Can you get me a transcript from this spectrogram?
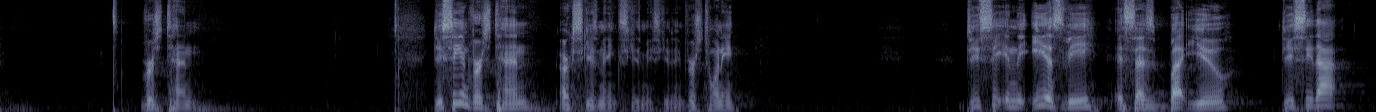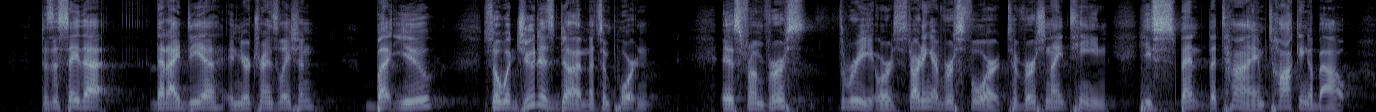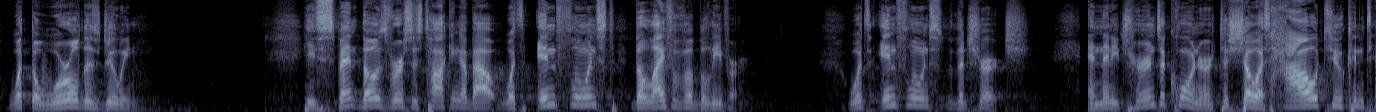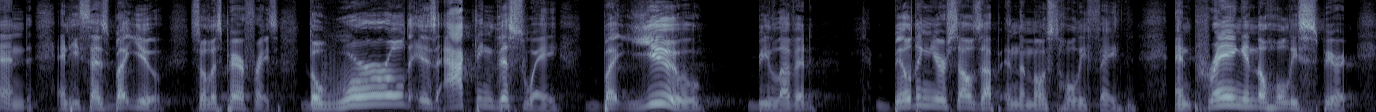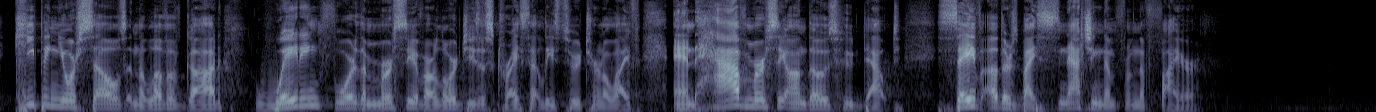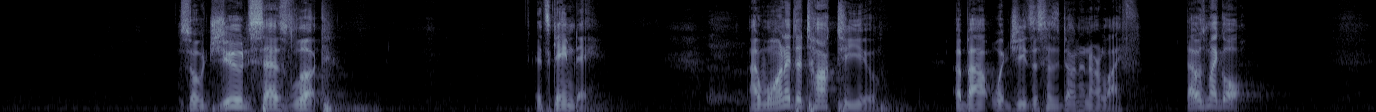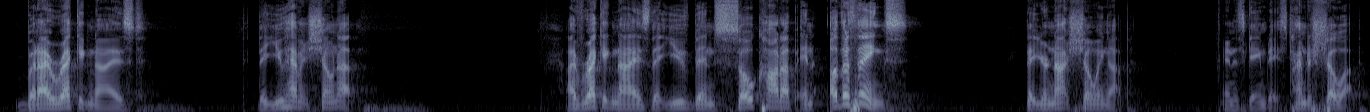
Verse 10. Do you see in verse 10, or excuse me, excuse me, excuse me, verse 20? Do you see in the ESV it says, but you? Do you see that? Does it say that, that idea in your translation? But you? So, what Jude has done that's important is from verse 3, or starting at verse 4 to verse 19, he spent the time talking about what the world is doing. He spent those verses talking about what's influenced the life of a believer, what's influenced the church. And then he turns a corner to show us how to contend. And he says, But you. So let's paraphrase. The world is acting this way, but you, beloved, building yourselves up in the most holy faith and praying in the Holy Spirit, keeping yourselves in the love of God, waiting for the mercy of our Lord Jesus Christ that leads to eternal life, and have mercy on those who doubt. Save others by snatching them from the fire. So Jude says, Look, it's game day. I wanted to talk to you about what Jesus has done in our life. That was my goal. But I recognized that you haven't shown up. I've recognized that you've been so caught up in other things that you're not showing up. And it's game day. It's time to show up.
